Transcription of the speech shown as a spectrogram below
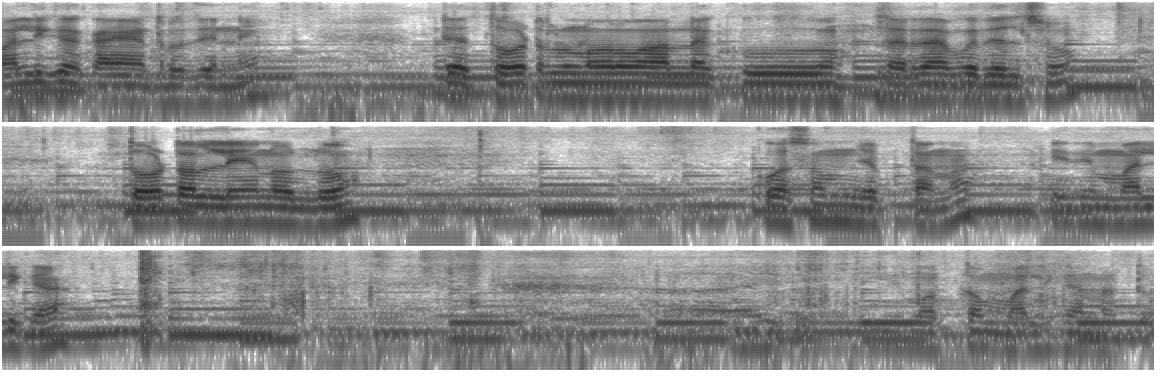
మల్లిక కాయ అంటారు దీన్ని. అంటే తోటలు ఉన్న వాళ్ళకు దరిదాపుగా తెలుసు. తోటలు లేని వాళ్ళు కోసం చెప్తాను? ఇది మల్లిక. ఇది మొత్తం మల్లిక అన్నట్టు.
